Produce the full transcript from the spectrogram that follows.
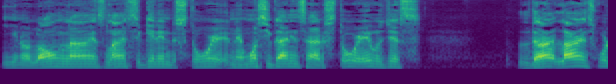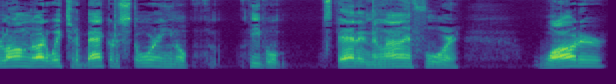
you know, long lines, lines to get in the store. And then once you got inside the store, it was just, the lines were long all the way to the back of the store. And, you know, people standing in line for water,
